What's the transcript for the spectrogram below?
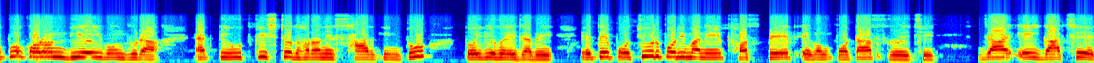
উপকরণ দিয়েই বন্ধুরা, একটি উৎকৃষ্ট ধরনের সার কিন্তু তৈরি হয়ে যাবে। এতে প্রচুর পরিমাণে ফসফেট এবং পটাশ রয়েছে, যা এই গাছের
